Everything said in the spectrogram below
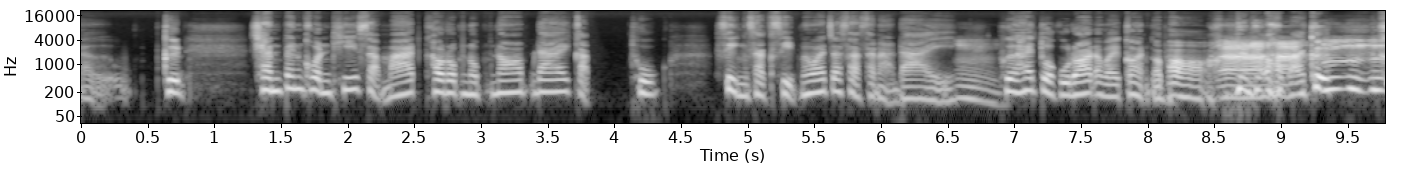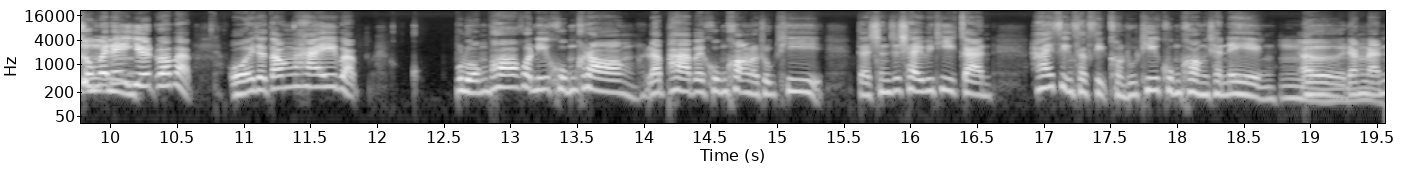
เออ คือฉันเป็นคนที่สามารถเคารพนบนอบได้กับทุกสิ่งศักดิ์สิทธิ์ไม่ว่าจะศาสนาใดอืมเพื่อให้ตัวกูรอดเอาไว้ก่อนก็พออ่านึกออกไหมคืออมอืมอืมคือไม่ได้ยึดว่าแบบ โอ้ยจะต้องให้แบบหลวงพ่อคนนี้คุ้มครอง แล้วพาไปคุ้มครองเราทุกที่ แต่ฉันจะใช้วิธีการให้สิ่งศักดิ์สิทธิ์ของทุกที่คุ้มครองฉันเอง เออ ดังนั้น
